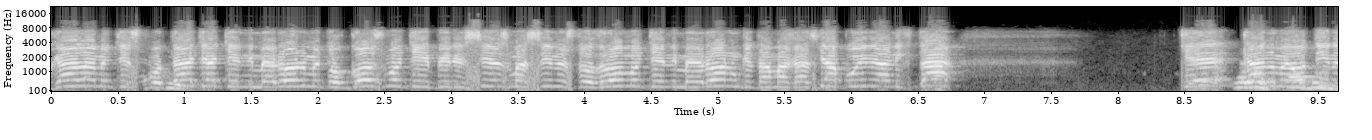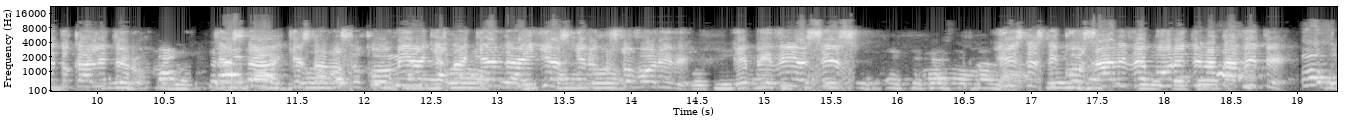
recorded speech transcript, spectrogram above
Βγάλαμε και σποτάκια και ενημερώνουμε τον κόσμο και οι υπηρεσίες μας είναι στο δρόμο και ενημερώνουν και τα μαγαζιά που είναι ανοιχτά και κάνουμε ό,τι είναι το καλύτερο. Και στα, και στα νοσοκομεία και στα κέντρα υγείας κύριε Χρυστοφορίδη. Επειδή εσείς είστε στην Κοζάνη δεν μπορείτε να τα δείτε. Έχει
